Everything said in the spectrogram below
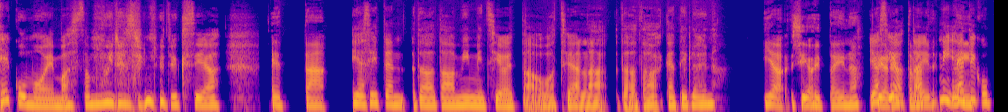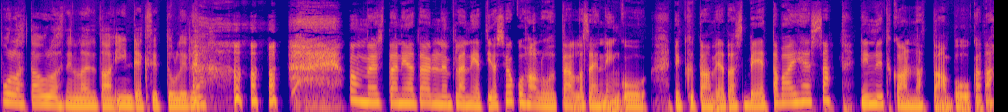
hekumoimassa muiden synnytyksiä. Että Ja sitten tota, mimmit sijoittaa ovat siellä tota, kätilöinä. Ja sijoittajina Ja sijoittajina. Niin, heti kun pullahtaa ulos, niin laitetaan indeksit tulille. Mun mielestä on ihan täydellinen pläni, että jos joku haluaa tällaisen, niin kuin, nyt kun tämä on vielä tässä beta-vaiheessa, niin nyt kannattaa puukata.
